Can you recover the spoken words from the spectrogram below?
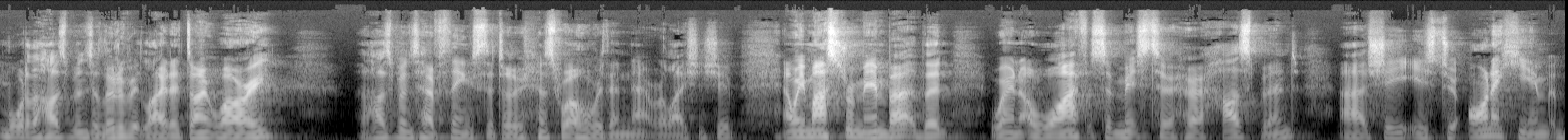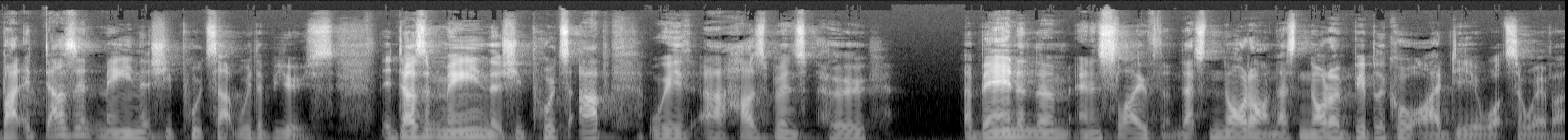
more to the husbands a little bit later, don't worry. The husbands have things to do as well within that relationship. And we must remember that when a wife submits to her husband, uh, she is to honor him, but it doesn't mean that she puts up with abuse. It doesn't mean that she puts up with uh, husbands who abandon them and enslave them. That's not on. That's not a biblical idea whatsoever.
